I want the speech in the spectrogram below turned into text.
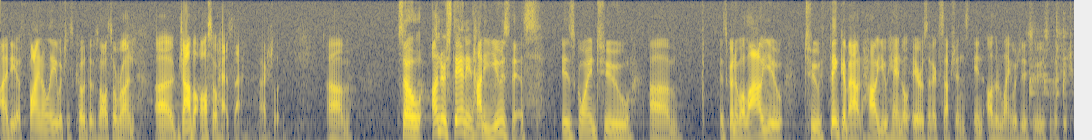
idea of finally, which is code that's also run. Uh, Java also has that, actually. Um, so understanding how to use this is going to, um, is going to allow you to think about how you handle errors and exceptions in other languages you use in the future.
